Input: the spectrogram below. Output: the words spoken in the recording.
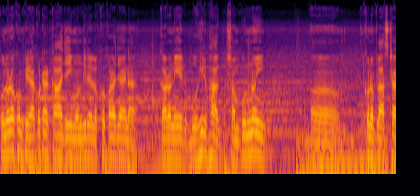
কোনো রকম টেরাকোটার কাজ এই মন্দিরে লক্ষ্য করা যায় না, কারণ এর বহির্ভাগ সম্পূর্ণই কোনো প্লাস্টার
